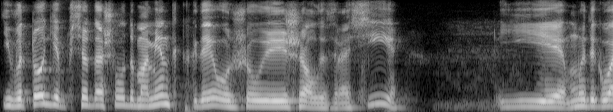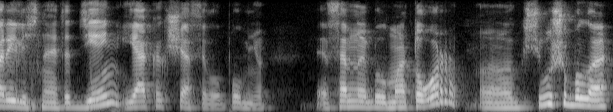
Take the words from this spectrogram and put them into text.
и в итоге все дошло до момента, когда я уже уезжал из России, и мы договорились на этот день, я как сейчас его помню, со мной был мотор, э, Ксюша была,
